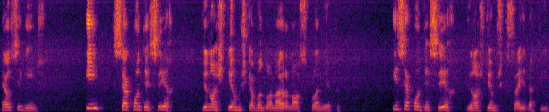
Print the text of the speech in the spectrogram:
é o seguinte: e se acontecer de nós termos que abandonar o nosso planeta? E se acontecer de nós termos que sair daqui?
